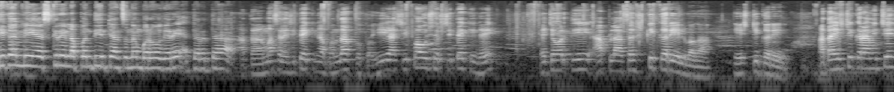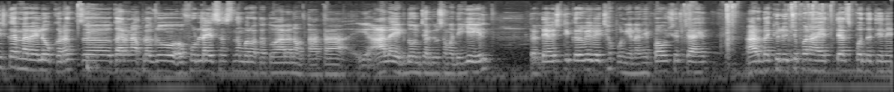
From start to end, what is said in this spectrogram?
ठीक आहे मी स्क्रीनला पण देईन त्यांचा नंबर वगैरे. तर त्या आता मसाल्याची पॅकिंग आपण दाखवतो. ही अशी पावशरची पॅकिंग आहे. याच्यावरती आपला असं स्टिकर येईल बघा. हे स्टिकर येईल. आता हे स्टिकर आम्ही चेंज करणार आहे लवकरच कारण आपला जो फूड लायसन्स नंबर होता तो आला नव्हता. आता आला एक दोन चार दिवसामध्ये येईल. तर त्यावेळेस स्टिकर वेगळे छापून येणार. हे पावशेरचे आहेत. अर्धा किलोचे पण आहेत त्याच पद्धतीने.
